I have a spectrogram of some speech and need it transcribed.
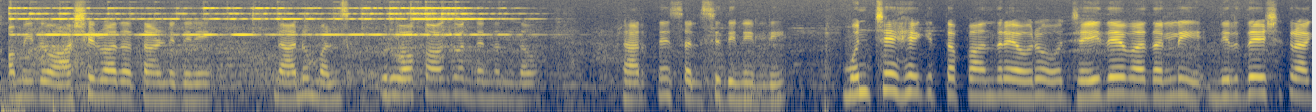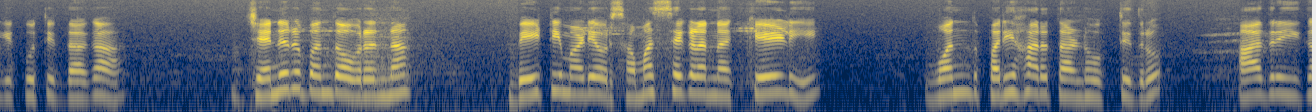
ಸ್ವಾಮಿದು ಆಶೀರ್ವಾದ ತಗೊಂಡಿದ್ದೀನಿ. ನಾನು ಮನಸ್ಪೂರ್ವಕವಾಗಿ ಒಂದು ನನ್ನ ಪ್ರಾರ್ಥನೆ ಸಲ್ಲಿಸಿದ್ದೀನಿ ಇಲ್ಲಿ. ಮುಂಚೆ ಹೇಗಿತ್ತಪ್ಪ ಅಂದರೆ ಅವರು ಜಯದೇವದಲ್ಲಿ ನಿರ್ದೇಶಕರಾಗಿ ಕೂತಿದ್ದಾಗ ಜನರು ಬಂದು ಅವರನ್ನು ಭೇಟಿ ಮಾಡಿ ಅವ್ರ ಸಮಸ್ಯೆಗಳನ್ನು ಕೇಳಿ ಒಂದು ಪರಿಹಾರ ತಗೊಂಡು ಹೋಗ್ತಿದ್ರು. ಆದರೆ ಈಗ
